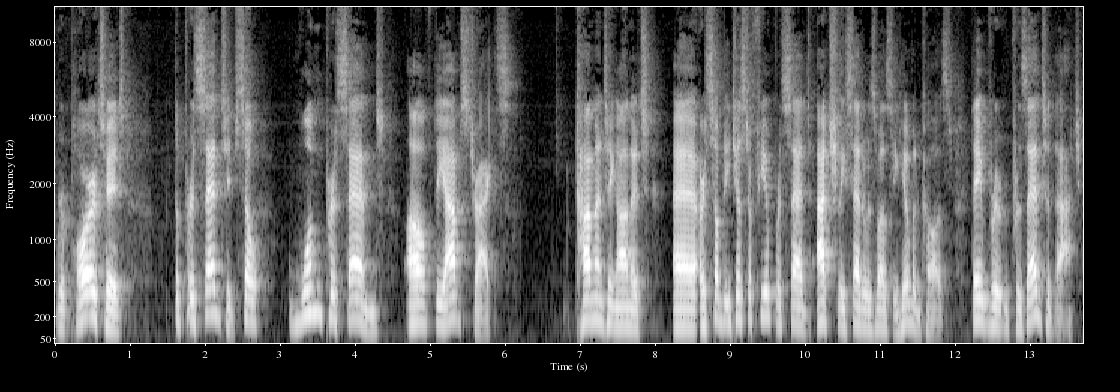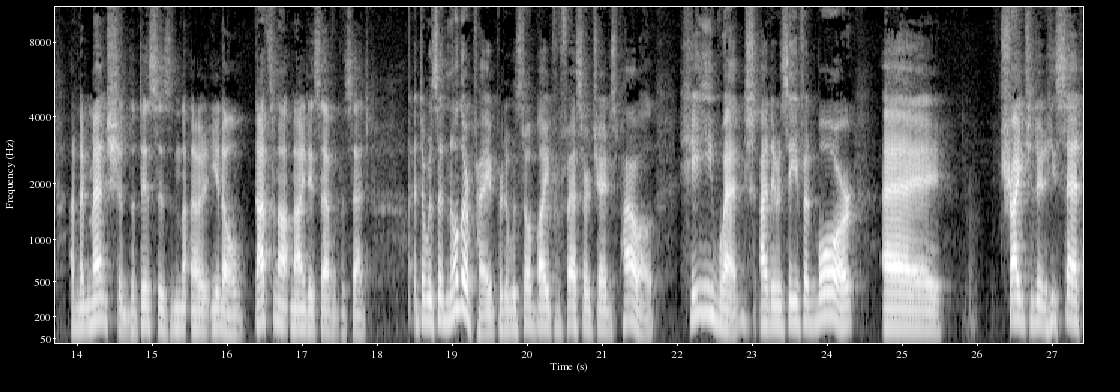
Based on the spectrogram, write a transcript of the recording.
reported the percentage. So one percent of the abstracts commenting on it, uh, or somebody just a few percent actually said it was mostly human caused. They re- presented that and they mentioned that this is, uh, you know, that's not 97%. There was another paper that was done by Professor James Powell. He went and it was even more uh, trying to do. He said,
